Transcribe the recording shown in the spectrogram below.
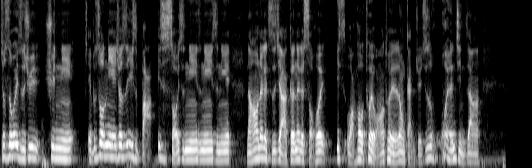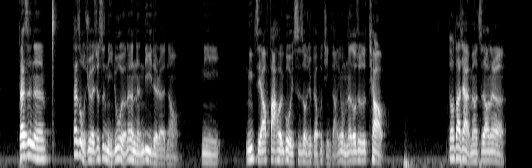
就是会一直去去捏，也不是说捏，就是一直把一直手一直捏，一直捏，一直捏，然后那个指甲跟那个手会一直往后退，往后退的那种感觉，就是会很紧张啊。但是呢，但是我觉得就是你如果有那个能力的人哦，你你只要发挥过一次之后就比较不紧张，因为我们那时候就是跳，不知道大家有没有知道那个？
